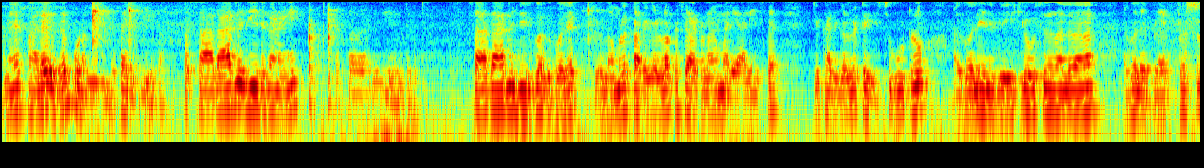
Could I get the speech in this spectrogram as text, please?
അങ്ങനെ പലവിധ ഗുണങ്ങളുണ്ട് കരിഞ്ജീരകം ഇപ്പോൾ സാധാരണ ജീരകമാണെങ്കിൽ സാധാരണ ജീരകം എടുക്കട്ടെ സാധാരണ ജീരകം അതുപോലെ നമ്മൾ കറികളിലൊക്കെ ചേർക്കണ മലയാളീസ് കറികളുടെ ടേസ്റ്റ് കൂട്ടണം. അതുപോലെ ഇനി വെയിറ്റ് ലോസിന് നല്ലതാണ്. അതുപോലെ ബ്ലഡ് പ്രഷർ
